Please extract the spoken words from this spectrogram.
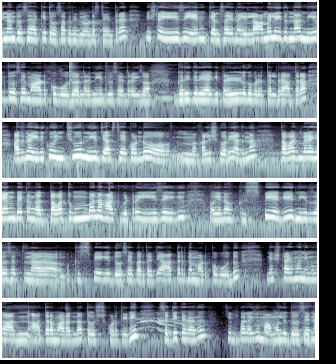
ಇನ್ನೊಂದು ದೋಸೆ ಹಾಕಿ ತೋರ್ಸಾಕತ್ತೀನಿ ನೋಡಿ ಸ್ನೇಹಿತರೆ. ಇಷ್ಟ ಈಸಿ ಏನು ಕೆಲಸ ಏನೂ ಇಲ್ಲ. ಆಮೇಲೆ ಇದನ್ನು ನೀರು ದೋಸೆ ಮಾಡ್ಕೋಬೋದು. ಅಂದರೆ ನೀರು ದೋಸೆ ಅಂದರೆ ಈಗ ಗರಿ ಗರಿಯಾಗಿ ತೆಳ್ಳಗೆ ಬರುತ್ತಲ್ರಿ ಆ ಥರ. ಅದನ್ನು ಇದಕ್ಕೂ ಒಂಚೂರು ನೀರು ಜಾಸ್ತಿ ಹಾಕ್ಕೊಂಡು ಕಲಿಸ್ಕೋರಿ. ಅದನ್ನು ತವಾದ ಮೇಲೆ ಹೆಂಗೆ ಬೇಕಂಗೆ ಅದು ತವ ತುಂಬಾ ಹಾಕಿಬಿಟ್ರೆ ಈಸಿಯಾಗಿ ಏನೋ ಕ್ರಿಸ್ಪಿಯಾಗಿ ನೀರು ದೋಸೆ ಕ್ರಿಸ್ಪಿಯಾಗಿ ದೋಸೆ ಬರ್ತೈತಿ. ಆ ಥರದ ಮಾಡ್ಕೋಬೋದು. ನೆಕ್ಸ್ಟ್ ಟೈಮು ನಿಮ್ಗೆ ಆ ಥರ ಮಾಡೋದನ್ನ ತೋರಿಸ್ಕೊಡ್ತೀನಿ. ಸದ್ಯಕ್ಕೆ ನಾನು ಸಿಂಪಲಾಗಿ ಮಾಮೂಲಿ ದೋಸೆನ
